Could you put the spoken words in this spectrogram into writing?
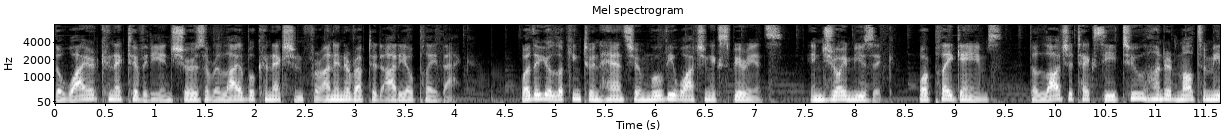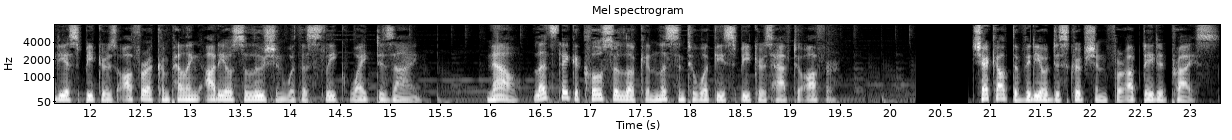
The wired connectivity ensures a reliable connection for uninterrupted audio playback. Whether you're looking to enhance your movie watching experience, enjoy music, or play games, the Logitech Z200 multimedia speakers offer a compelling audio solution with a sleek white design. Now, let's take a closer look and listen to what these speakers have to offer. Check out the video description for updated price.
